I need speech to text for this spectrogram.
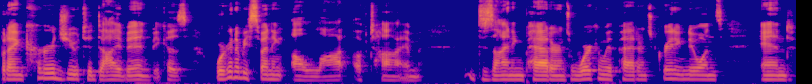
but I encourage you to dive in because we're going to be spending a lot of time designing patterns, working with patterns, creating new ones, and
